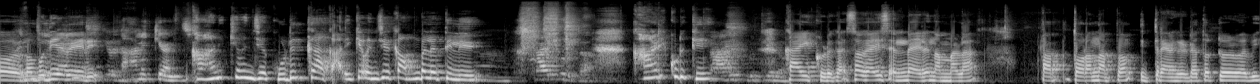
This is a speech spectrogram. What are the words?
ഓ ഇപ്പൊ പുതിയ പേര്. കാണിക്ക വഞ്ചിയ കുടുക്ക കാണിക്ക വഞ്ചിയ കമ്പലത്തിൽ കാടിക്കുടുക്ക്. കൊടുക്ക സോ ഗൈസ് എന്തായാലും നമ്മളെ തുറന്നപ്പം ഇത്രയാണ് കേട്ടോ. തൊട്ടു ബാബി.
